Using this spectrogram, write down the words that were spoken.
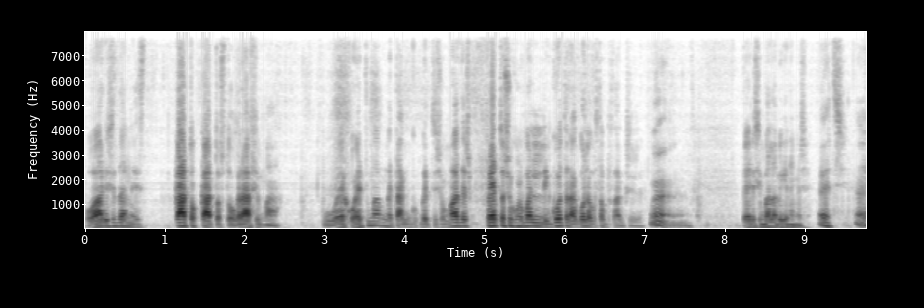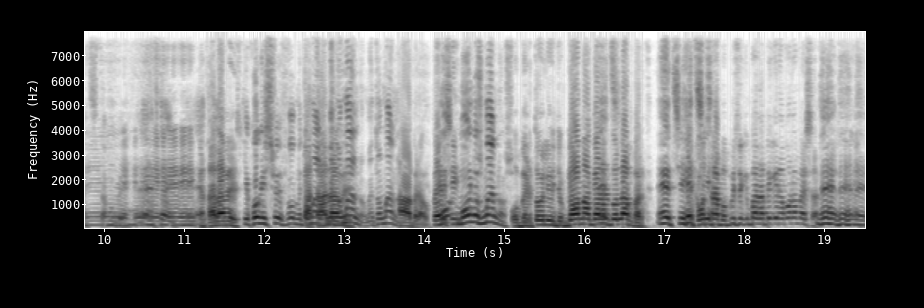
ο Άρης ήταν κάτω-κάτω στο γράφημα που έχω έτοιμα με, τα, με τις ομάδες που φέτος έχουν βάλει λιγότερα γκολ από αυτά που θα άξιζε. Ναι, ναι. Πέρυσι η μπάλα πήγαινε μέσα. Έτσι. έτσι τα Ε, έχουμε πει. ε, Ε, αυτά ε, είναι. ε, Ε, κατάλαβες. αυτά. Και χωρίς με το, μάνο, με το Κατάλαβες. μάνο. Με το μάνο. Α, μπράβο. Πέρσι- Μό- Μόνος μάνος. Ο Μπερτόλιο και ο Γκάμα κάνανε Έτσι. τον Λάμπαρτ. Έτσι, έτσι. Ερχόταν από πίσω και η μπάλα πήγαινε μόνο μέσα. Ναι, ναι, ναι.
